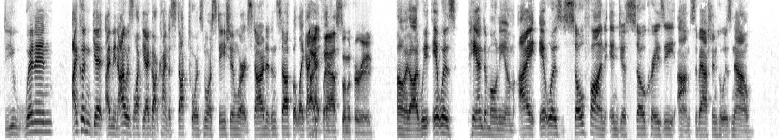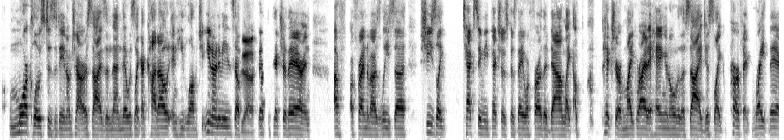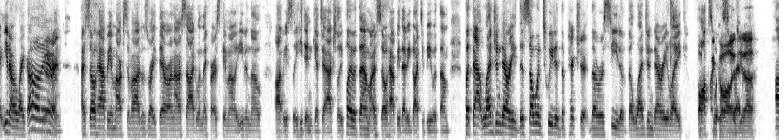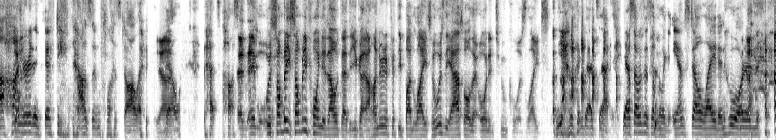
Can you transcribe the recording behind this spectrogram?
Do you went in? I couldn't get. I mean, I was lucky. I got kind of stuck towards North Station where it started and stuff. But like I I had like, passed on the parade. Oh my god, we it was pandemonium. I it was so fun and just so crazy. Um, Sebastian, who is now more close to Zdeno Chara's size, and then there was like a cutout, and he loved you. You know what I mean? So Yeah. got the picture there, and a, a friend of ours, Lisa, she's like texting me pictures because they were further down, like a picture of Mike Ryder hanging over the side, just like perfect right there. You know, like oh there, Yeah. and I was so happy. And Marc Savard was right there on our side when they first came out, even though obviously he didn't get to actually play with them. I was so happy that he got to be with them. But that legendary, this someone tweeted the picture, the receipt of the legendary like Oh my Foxwood god, script, yeah. a hundred and fifty thousand plus dollar Yeah. bill. That's awesome. And, and somebody somebody pointed out that, that you got 150 Bud Lights. Who was the asshole that ordered two Coors Lights? yeah, like that's that. Yeah, someone said something like Amstel Light and who ordered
